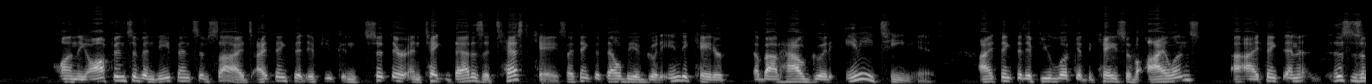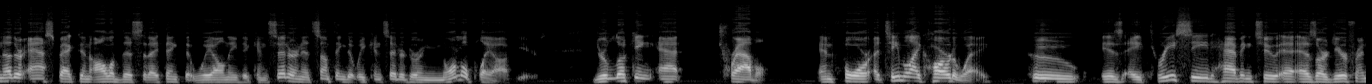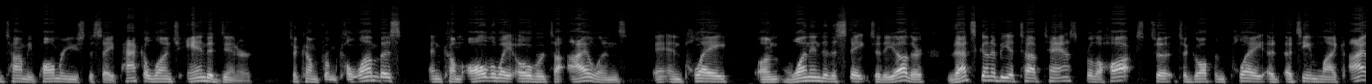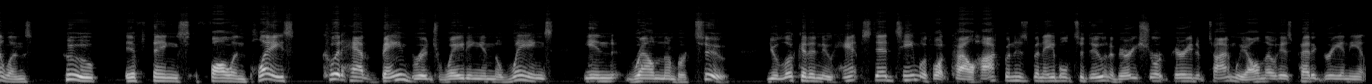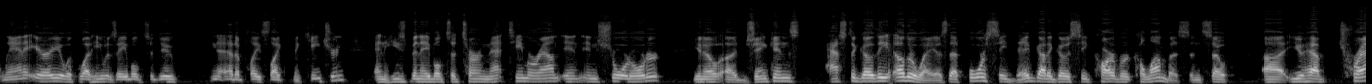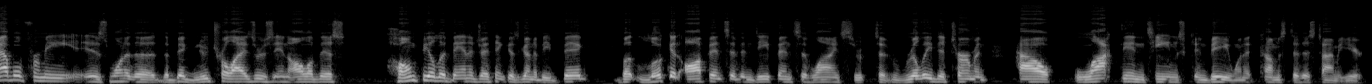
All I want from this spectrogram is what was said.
on the offensive and defensive sides, I think that if you can sit there and take that as a test case, I think that that'll be a good indicator about how good any team is. I think that if you look at the case of Islands, I think, and this is another aspect in all of this that I think that we all need to consider, and it's something that we consider during normal playoff years. You're looking at travel. And for a team like Hardaway, who is a three seed having to, as our dear friend Tommy Palmer used to say, pack a lunch and a dinner to come from Columbus and come all the way over to Islands and play on one end of the state to the other, that's going to be a tough task for the Hawks to, to go up and play a, a team like Islands, who, if things fall in place, could have Bainbridge waiting in the wings in round number two. You look at a New Hampstead team with what Kyle Hockman has been able to do in a very short period of time. We all know his pedigree in the Atlanta area with what he was able to do at a place like McEachern, and he's been able to turn that team around in, in short order. You know, uh, Jenkins has to go the other way. As that four seed, they've got to go see Carver Columbus. And so uh, you have travel for me is one of the, the big neutralizers in all of this. Home field advantage, I think, is going to be big, but look at offensive and defensive lines to, to really determine how locked in teams can be when it comes to this time of year.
